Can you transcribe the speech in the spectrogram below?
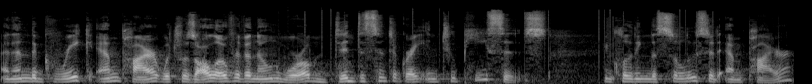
And then the Greek Empire, which was all over the known world, did disintegrate into pieces, including the Seleucid Empire,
